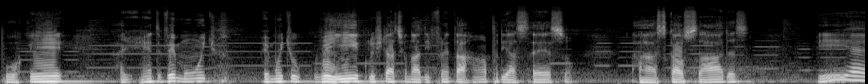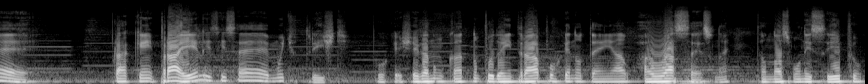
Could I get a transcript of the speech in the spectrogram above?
porque a gente vê muito, vê muito veículo estacionado em frente à rampa de acesso às calçadas e é para quem, para eles isso é muito triste, porque chega num canto não poder entrar porque não tem o acesso, né? Então nosso município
